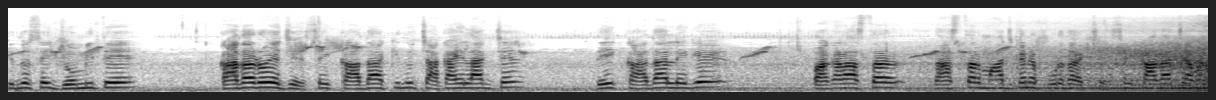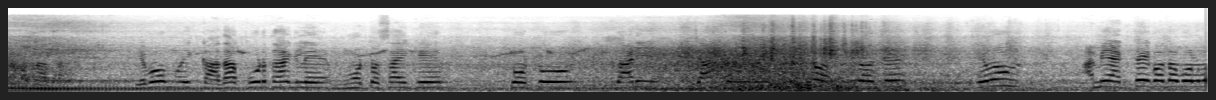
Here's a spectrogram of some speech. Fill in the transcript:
কিন্তু সেই জমিতে কাদা রয়েছে, সেই কাদা কিন্তু চাকায় লাগছে। এই কাদা লেগে পাকা রাস্তার রাস্তার মাঝখানে পড়ে থাকছে, সেই কাদা চাপা চাপা এবং ওই কাদা পড়ে থাকলে মোটর সাইকেল টোটো, গাড়ি যানবাহনের অসুবিধা হচ্ছে। এবং আমি একটাই কথা বলব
